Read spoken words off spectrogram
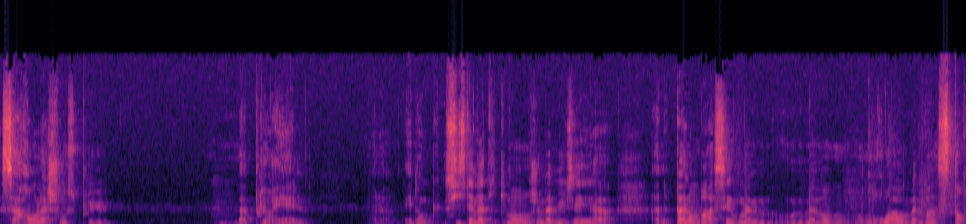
ça rend la chose plus, bah, plus réelle. Voilà. Et donc, systématiquement, je m'amusais à, à ne pas l'embrasser au même, au même en- endroit, au même instant.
